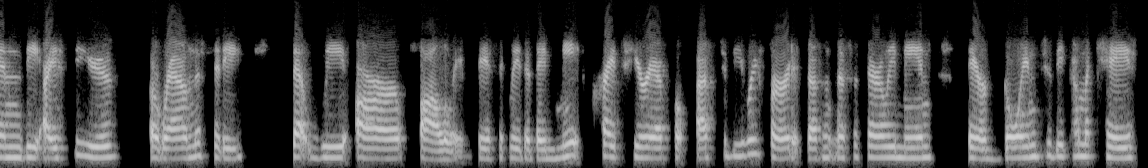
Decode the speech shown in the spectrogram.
in the ICUs around the city that we are following. Basically, that they meet criteria for us to be referred. It doesn't necessarily mean they are going to become a case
